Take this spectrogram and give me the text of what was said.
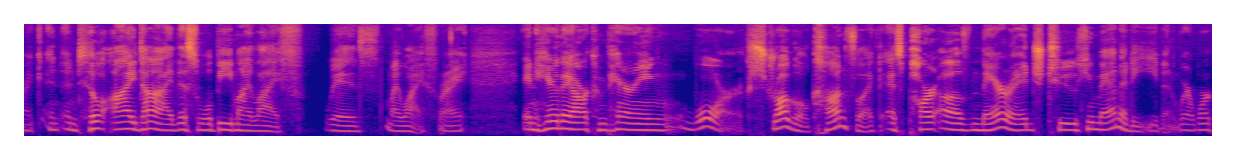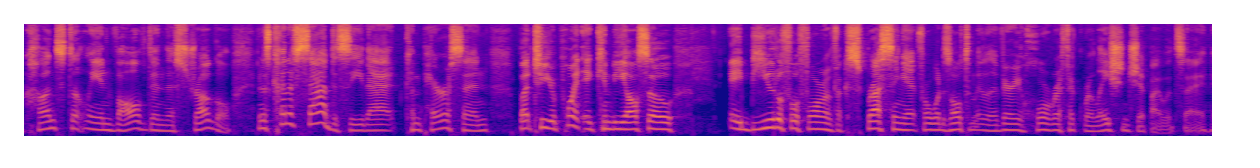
right? And until I die, this will be my life with my wife, right? And here they are comparing war, struggle, conflict as part of marriage to humanity, even where we're constantly involved in this struggle. And it's kind of sad to see that comparison. But to your point, it can be also a beautiful form of expressing it for what is ultimately a very horrific relationship, I would say.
